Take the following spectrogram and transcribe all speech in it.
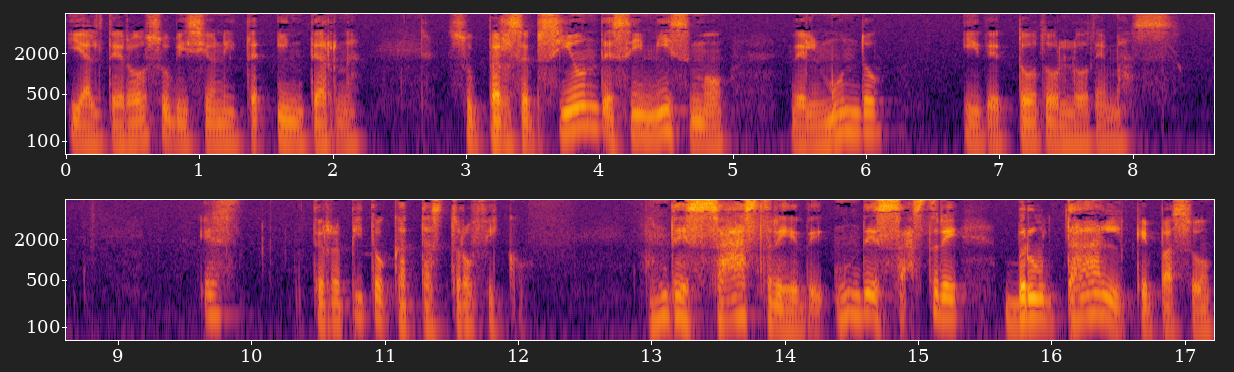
y alteró su visión interna, su percepción de sí mismo, del mundo y de todo lo demás. Es te repito, catastrófico. Un desastre, un desastre brutal que pasó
